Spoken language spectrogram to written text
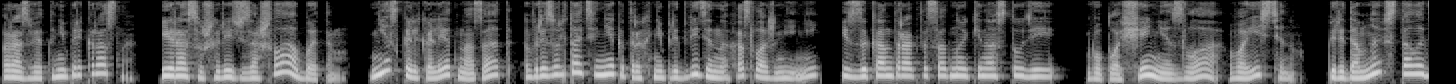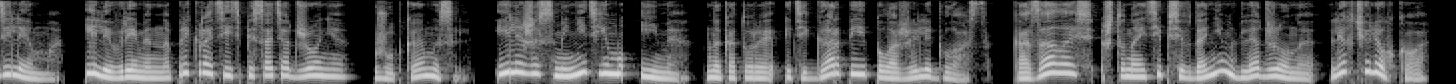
Разве это не прекрасно? И раз уж речь зашла об этом, несколько лет назад, в результате некоторых непредвиденных осложнений из-за контракта с одной киностудией, Воплощение зла, воистину. Передо мной встала дилемма. Или временно прекратить писать о Джоне – жуткая мысль. Или же сменить ему имя, на которое эти гарпии положили глаз. Казалось, что найти псевдоним для Джона легче легкого,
